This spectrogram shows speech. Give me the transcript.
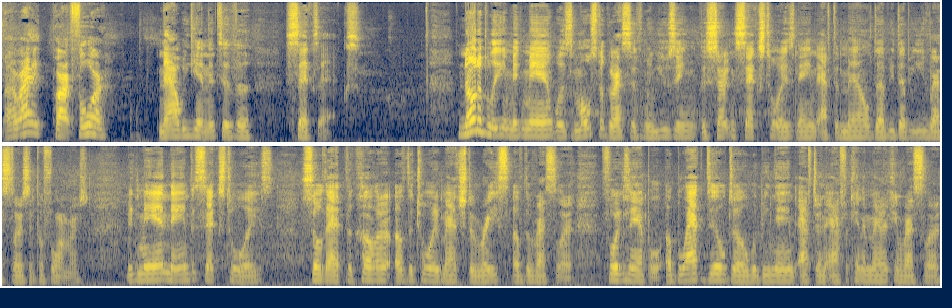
All right, part four. Now we getting into the sex acts. Notably, McMahon was most aggressive when using the certain sex toys named after male WWE wrestlers and performers. McMahon named the sex toys so that the color of the toy matched the race of the wrestler. For example, a black dildo would be named after an African American wrestler,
